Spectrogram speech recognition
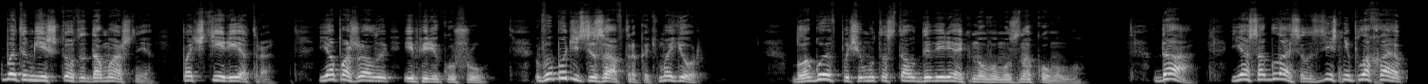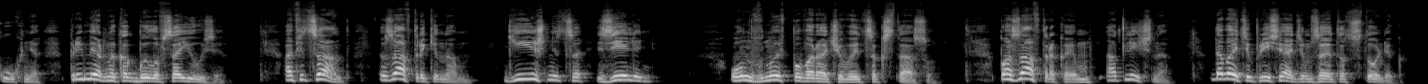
в этом есть что-то домашнее, почти ретро. Я, пожалуй, и перекушу. Вы будете завтракать, майор? Благоев почему-то стал доверять новому знакомому. «Да, я согласен, здесь неплохая кухня, примерно как было в Союзе. Официант, завтраки нам, яичница, зелень». Он вновь поворачивается к Стасу. «Позавтракаем, отлично. Давайте присядем за этот столик.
